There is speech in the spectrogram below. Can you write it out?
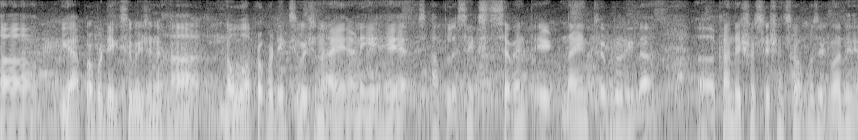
या प्रॉपर्टी एक्झिबिशन हा नववा प्रॉपर्टी एक्झिबिशन आहे आणि हे आपलं सिक्स सेवन्थ एट नाईन्थ फेब्रुवारीला कांदेश्वर स्टेशनच्या ऑपोजिटमध्ये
